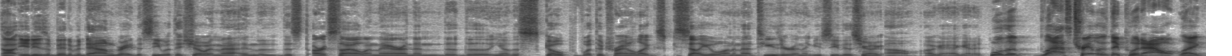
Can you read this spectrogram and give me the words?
uh, it is a bit of a downgrade to see what they show in that in the this art style in there, and then the the you know the scope of what they're trying to like sell you on in that teaser, and then you see this, you're like, oh, okay, I get it. Well, the last trailer that they put out, like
